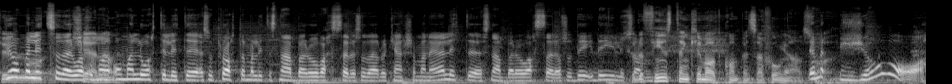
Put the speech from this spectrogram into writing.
ja, men lite sådär. Alltså, om, man, om man låter lite, alltså, pratar man lite snabbare och vassare sådär, då kanske man är lite snabbare och vassare. Alltså, det, det är liksom... Så då finns det en klimatkompensation alltså? Ja, men, ja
